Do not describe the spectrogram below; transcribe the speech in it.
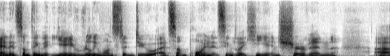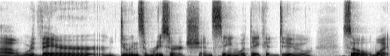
and it's something that Ye really wants to do at some point. It seems like he and Shervin uh, were there doing some research and seeing what they could do. So, what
